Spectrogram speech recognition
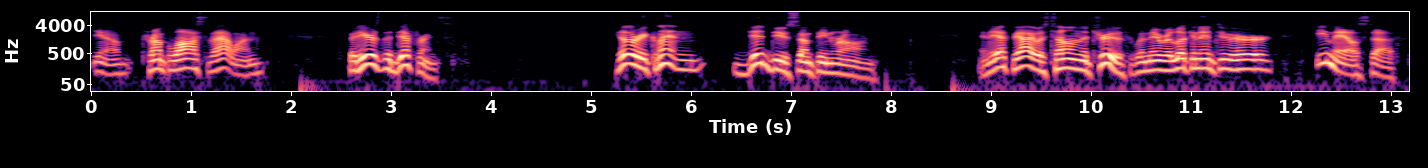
you know, Trump lost that one. But here's the difference Hillary Clinton did do something wrong. And the FBI was telling the truth when they were looking into her email stuff.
